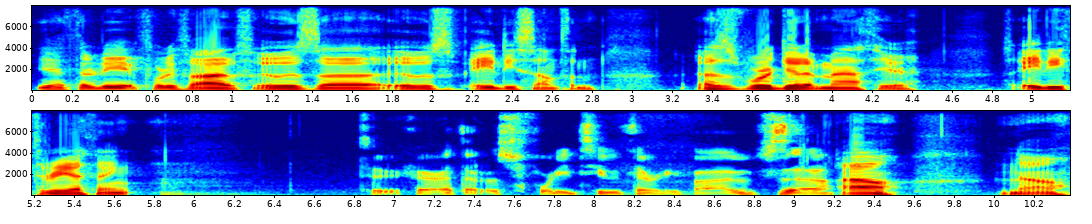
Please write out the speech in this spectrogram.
Yeah, 38 45. It was uh it was 80 something. As we're good at math here. It's 83, I think. To be fair, I thought it was 42 35, so. Oh, no.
